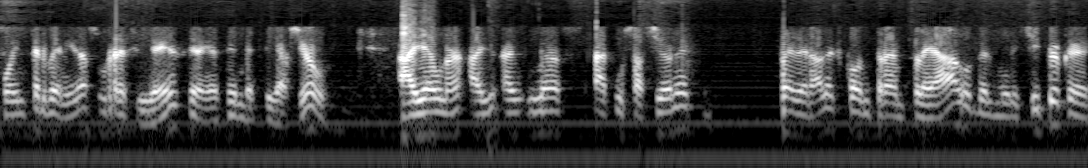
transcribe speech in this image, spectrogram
fue intervenida su residencia en esta investigación. Hay, una, hay, unas acusaciones federales contra empleados del municipio que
